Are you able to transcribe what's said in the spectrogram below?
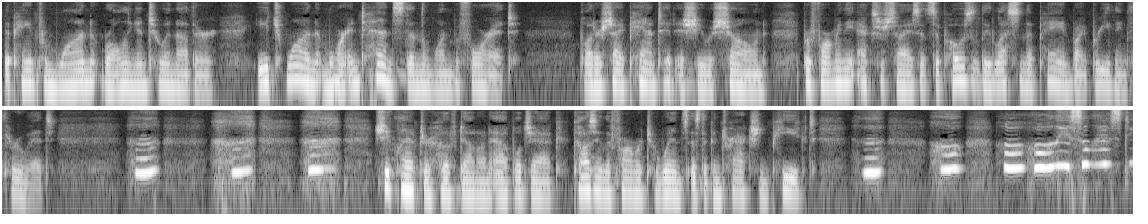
the pain from one rolling into another, each one more intense than the one before it. Fluttershy panted as she was shown, performing the exercise that supposedly lessened the pain by breathing through it. Huh? Huh? She clamped her hoof down on Applejack, causing the farmer to wince as the contraction peaked. Oh, oh, holy Celestia!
